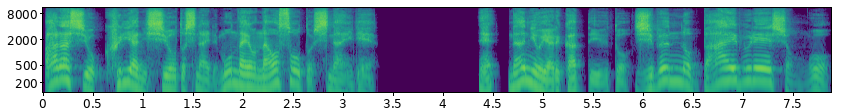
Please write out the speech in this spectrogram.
嵐をクリアにしようとしないで、問題を直そうとしないで、ね、何をやるかっていうと、自分のバイブレーションを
